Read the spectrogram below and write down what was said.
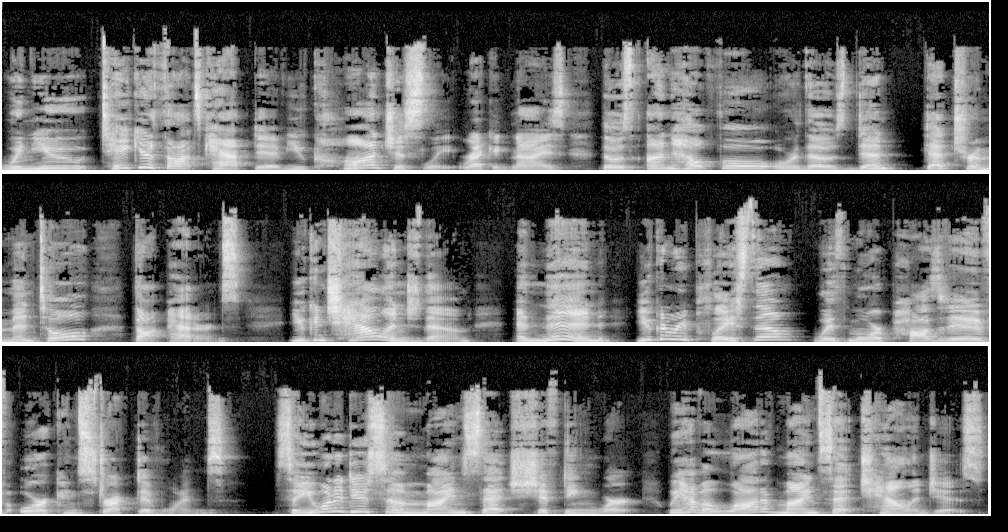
When you take your thoughts captive, you consciously recognize those unhelpful or those de- detrimental thought patterns. You can challenge them and then you can replace them with more positive or constructive ones. So you want to do some mindset shifting work. We have a lot of mindset challenges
